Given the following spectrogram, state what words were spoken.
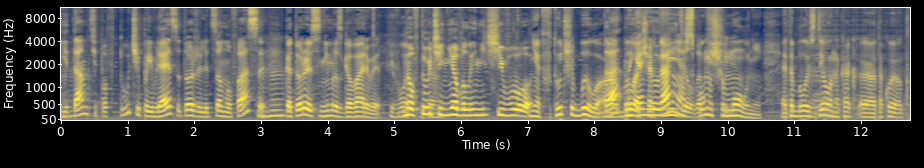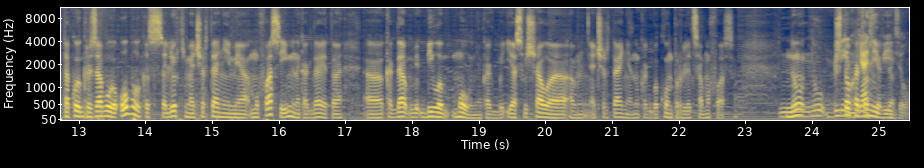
и там, типа, в туче появляется тоже лицо Муфасы, Мгм. которое с ним разговаривает. И вот, Но в да. туче не было ничего. Нет, в туче было, Да? а, Но было я не очертание увидел с помощью вообще. молний. Это было сделано как э, такое, такое грозовое облако с легкими очертаниями Муфасы, именно когда это, э, когда била молния, как бы, и освещала эм, очертания, ну, как бы, контур лица Муфасы. Ну, ну, что блин, хотел я не сказать, видел.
